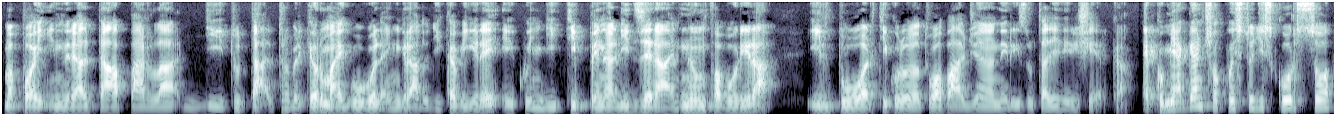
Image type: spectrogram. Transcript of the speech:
ma poi in realtà parla di tutt'altro, perché ormai Google è in grado di capire e quindi ti penalizzerà non favorirà il tuo articolo, la tua pagina nei risultati di ricerca. Ecco, mi aggancio a questo discorso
